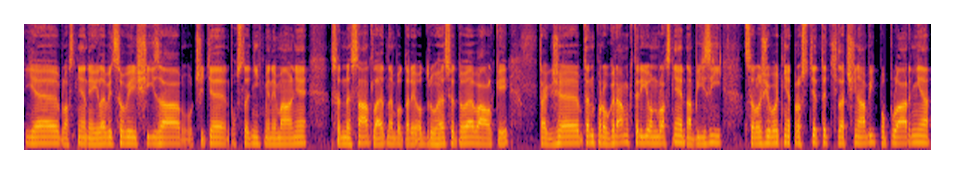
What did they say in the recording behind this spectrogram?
je vlastně nejlevicovější za určitě posledních minimálně 70 let, nebo tady od druhé světové války. Takže ten program, který on vlastně nabízí celoživotně, prostě teď začíná být populární a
